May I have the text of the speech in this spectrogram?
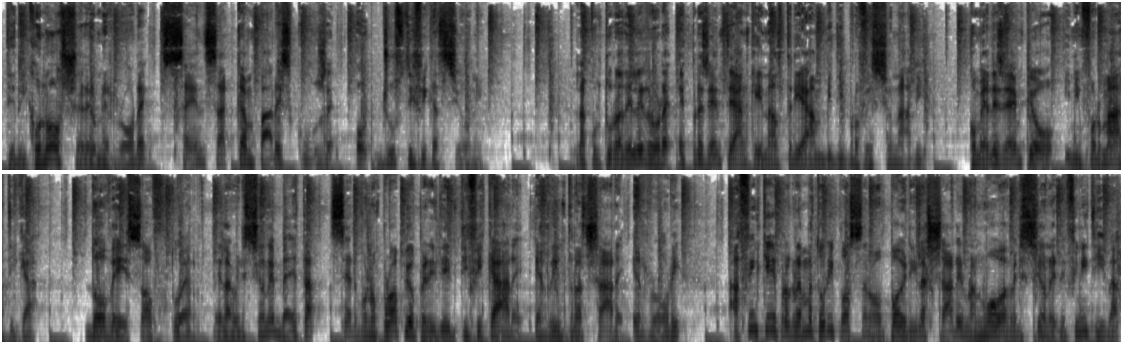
di riconoscere un errore senza accampare scuse o giustificazioni. La cultura dell'errore è presente anche in altri ambiti professionali, come ad esempio in informatica, dove i software nella versione beta servono proprio per identificare e rintracciare errori affinché i programmatori possano poi rilasciare una nuova versione definitiva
